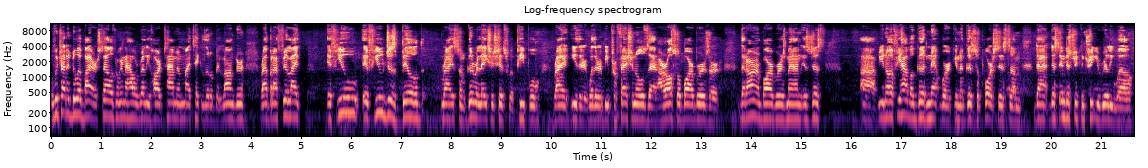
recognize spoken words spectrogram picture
if we try to do it by ourselves, we're gonna have a really hard time. It might take a little bit longer, right? But I feel like if you if you just build right some good relationships with people, right? Either whether it be professionals that are also barbers or that aren't barbers, man, it's just uh, you know, if you have a good network and a good support system, that this industry can treat you really well.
